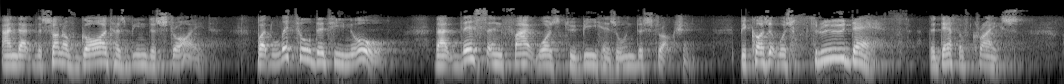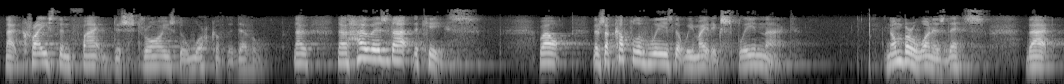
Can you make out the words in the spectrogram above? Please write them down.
and that the Son of God has been destroyed. But little did he know that this, in fact, was to be his own destruction. Because it was through death, the death of Christ, that Christ, in fact, destroys the work of the devil. Now, now, how is that the case? Well, there's a couple of ways that we might explain that. Number one is this that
